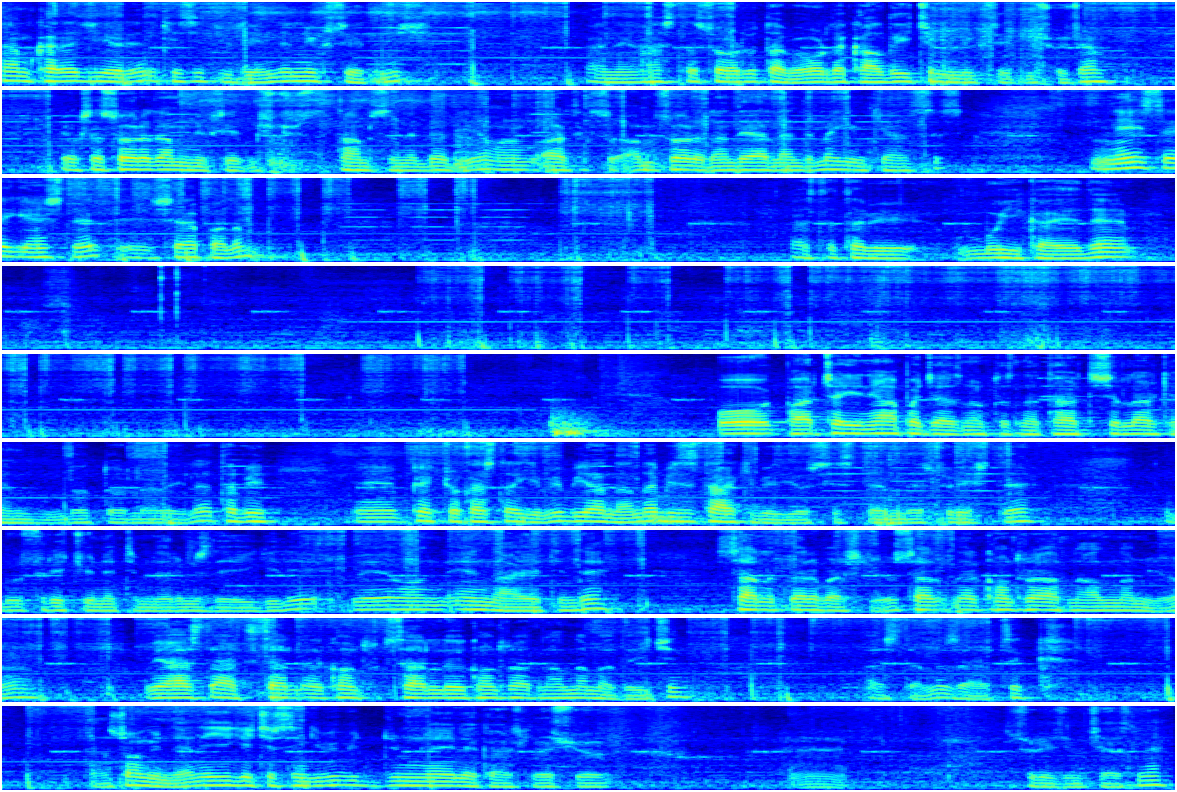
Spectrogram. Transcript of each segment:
tam karaciğerin kesit yüzeyinde nüks etmiş. Hani hasta sordu tabi orada kaldığı için mi nüks etmiş hocam? Yoksa sonradan mı nüks etmiş tam sınırda diye. Onu artık sonradan değerlendirmek imkansız. Neyse gençler e, şey yapalım. Hasta tabi bu hikayede o parçayı ne yapacağız noktasında tartışırlarken doktorlarıyla tabi pek çok hasta gibi bir yandan da bizi takip ediyor sistemde süreçte. Bu süreç yönetimlerimizle ilgili ve onun en nihayetinde sarılıklara başlıyor. Sarılıklar kontrol altına alınamıyor ve hasta artık sarılıkları kontrol, sarılığı kontrol altına alınamadığı için hastamız artık yani son günlerini iyi geçirsin gibi bir cümleyle karşılaşıyor e, sürecin içerisinde.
